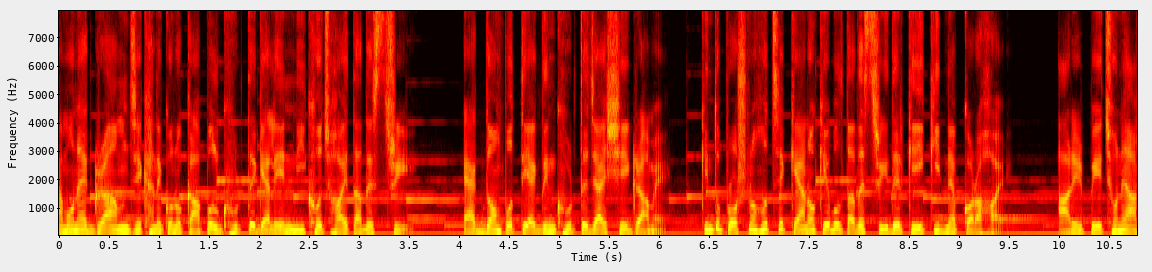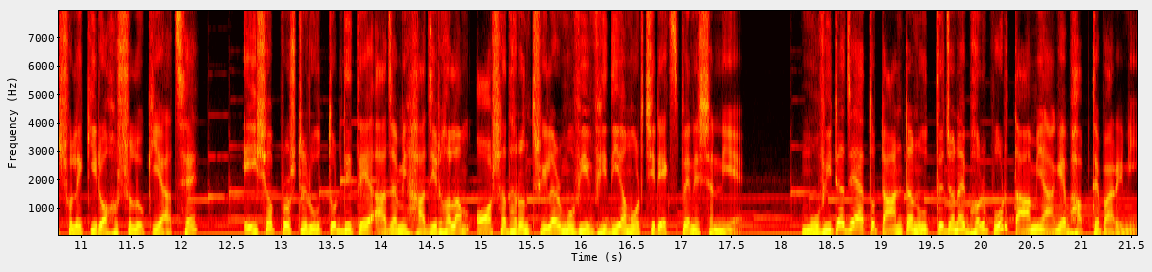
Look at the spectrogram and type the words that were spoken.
এমন এক গ্রাম যেখানে কোনো কাপল ঘুরতে গেলে নিখোঁজ হয় তাদের স্ত্রী। এক দম্পতি একদিন ঘুরতে যায় সেই গ্রামে। কিন্তু প্রশ্ন হচ্ছে, কেন কেবল তাদের স্ত্রীদেরকেই কিডন্যাপ করা হয়? আর এর পেছনে আসলে কি রহস্য লুকিয়ে আছে? এই সব প্রশ্নের উত্তর দিতে আজ আমি হাজির হলাম অসাধারণ থ্রিলার মুভি ভিদিয়া মোর্চির এক্সপ্লেনেশন নিয়ে। মুভিটা যে এত টান টান উত্তেজনায় ভরপুর তা আমি আগে ভাবতে পারিনি।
